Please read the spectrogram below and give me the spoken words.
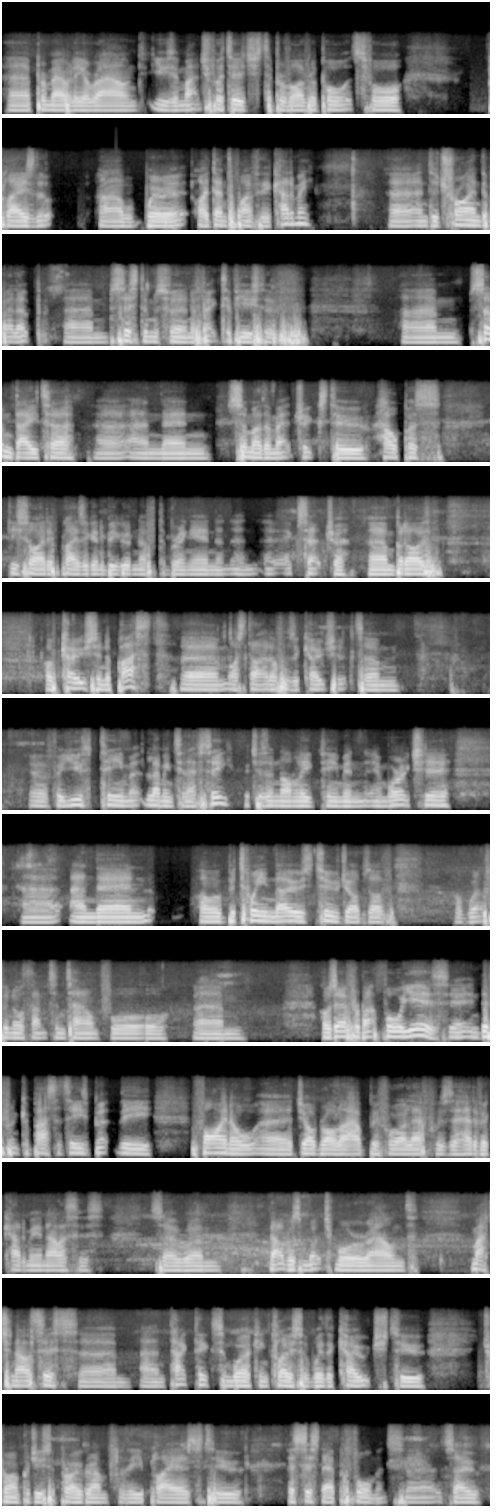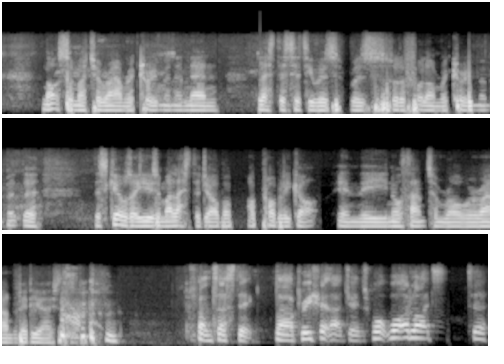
uh, primarily around using match footage to provide reports for players that uh, we're identifying for the academy, uh, and to try and develop um, systems for an effective use of um, some data uh, and then some other metrics to help us decide if players are going to be good enough to bring in and, and etc. Um, but I've I've coached in the past. Um, I started off as a coach at um, uh, for youth team at Leamington FC, which is a non-league team in in Warwickshire. Uh, and then oh, between those two jobs, I've I've worked for Northampton Town for um, I was there for about four years in different capacities, but the final uh, job role I had before I left was the head of academy analysis. So um, that was much more around match analysis um, and tactics and working closer with a coach to try and produce a program for the players to assist their performance. Uh, so not so much around recruitment, and then Leicester City was was sort of full on recruitment, but the the skills I use in my Leicester job, I, I probably got in the Northampton role around videos. Fantastic. No, I appreciate that, gents. What what I'd like to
